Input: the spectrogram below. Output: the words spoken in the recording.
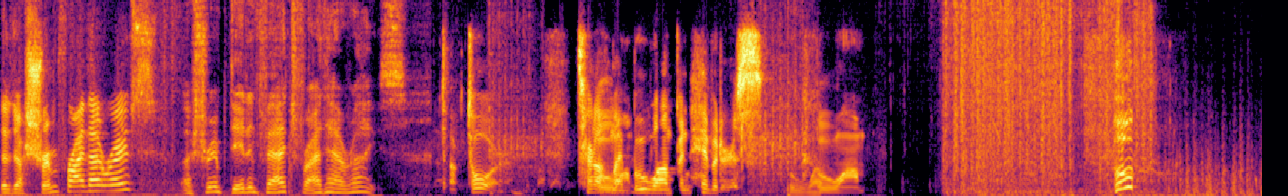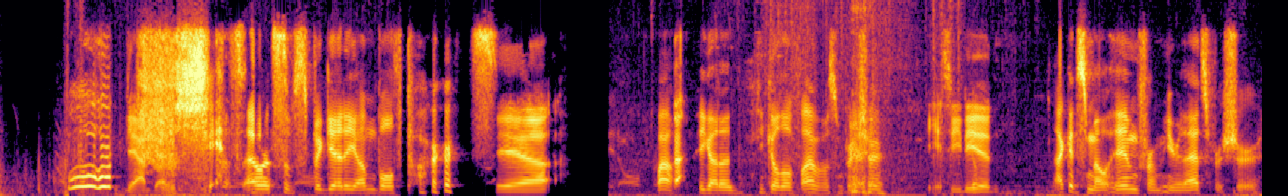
Did a shrimp fry that rice? A shrimp did in fact fry that rice. Doctor, turn off my boo womp inhibitors. Boo Boo womp. Yeah, I'm dead. Shit, that was some spaghetti on both parts. Yeah. Wow, he got a he killed all five of us. I'm pretty sure. Yes, he did. I could smell him from here. That's for sure.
